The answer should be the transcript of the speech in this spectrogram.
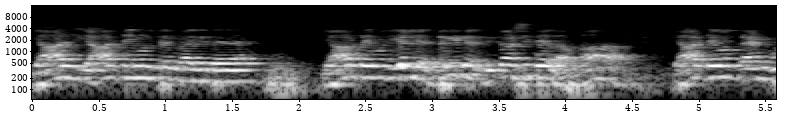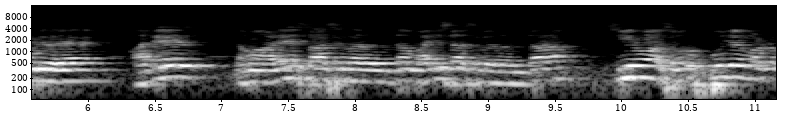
ಯಾವ ಯಾವ ಟೈಮಲ್ಲಿ ಟೆಂಡರ್ ಆಗಿದೆ? ಯಾವ ಟೈಮಲ್ಲಿ ಹೇಳಿ ತೆಗಿದೆ ವಿಕಾಸ್ ಇದೆಯಲ್ಲಪ್ಪ ಯಾವ ಟೈಮಲ್ಲಿ ಗ್ರ್ಯಾಂಡ್ ಕೊಟ್ಟಿದ್ದಾರೆ? ಅದೇ ನಮ್ಮ ಹಳೆ ಶಾಸಕರಾದಂತ ಮಾಜಿ ಶಾಸಕರಾದಂತ ಶ್ರೀನಿವಾಸ್ ಅವರು ಪೂಜೆ ಮಾಡೋ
